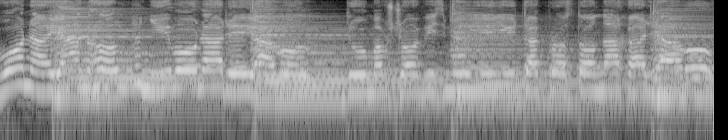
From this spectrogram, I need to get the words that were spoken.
вона янгол, ні вона диявол Думав, що візьму її так просто на халяву.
